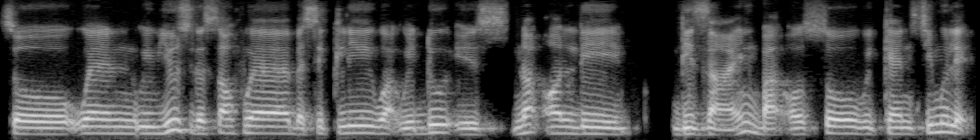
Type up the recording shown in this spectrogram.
So when we use the software, basically what we do is not only design, but also we can simulate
